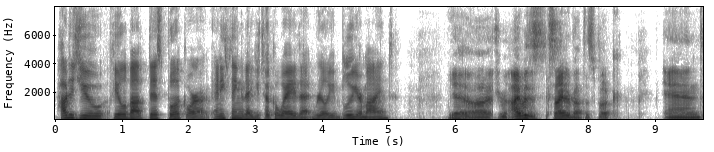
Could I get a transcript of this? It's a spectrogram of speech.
how did you feel about this book or anything that you took away that really blew your mind? Yeah, uh, I was excited about this book, and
